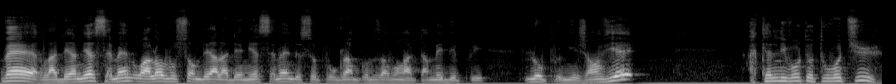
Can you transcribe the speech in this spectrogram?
vers la dernière semaine, ou alors nous sommes déjà à la dernière semaine de ce programme que nous avons entamé depuis le 1er janvier. À quel niveau te trouves-tu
